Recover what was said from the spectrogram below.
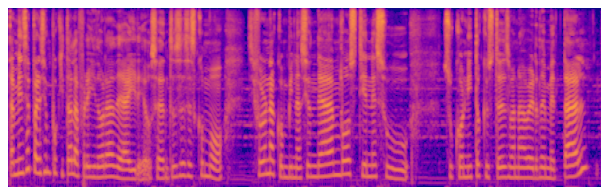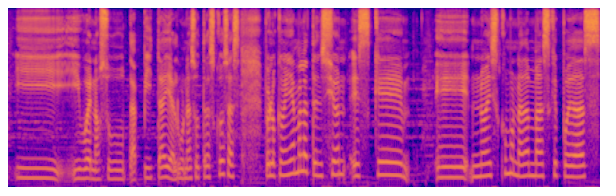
también se parece un poquito a la freidora de aire, o sea, entonces es como si fuera una combinación de ambos, tiene su, su conito que ustedes van a ver de metal y, y bueno, su tapita y algunas otras cosas. Pero lo que me llama la atención es que eh, no es como nada más que puedas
